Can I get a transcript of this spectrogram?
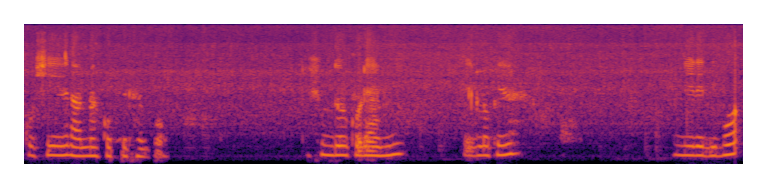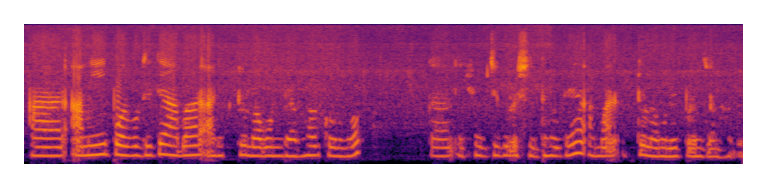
কষিয়ে রান্না করতে থাকব। সুন্দর করে আমি এগুলোকে নেড়ে দিব। আর আমি পরবর্তীতে আবার আরেকটু লবণ ব্যবহার করব। কারণ এই সবজিগুলো সিদ্ধ হতে আমার একটু লবণের প্রয়োজন হবে।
